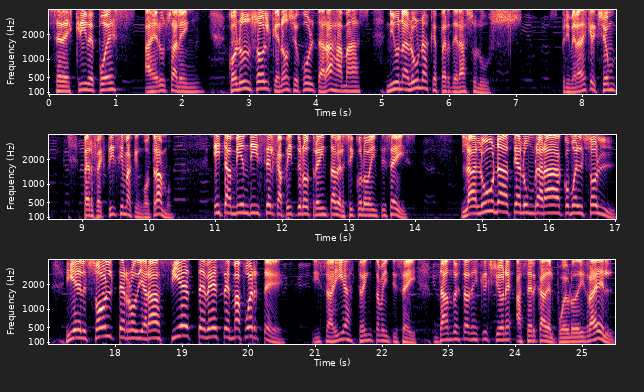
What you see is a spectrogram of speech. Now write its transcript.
Se describe pues a Jerusalén con un sol que no se ocultará jamás, ni una luna que perderá su luz. Primera descripción perfectísima que encontramos. Y también dice el capítulo 30, versículo 26. La luna te alumbrará como el sol, y el sol te rodeará siete veces más fuerte. Isaías 30:26, dando estas descripciones acerca del pueblo de Israel.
